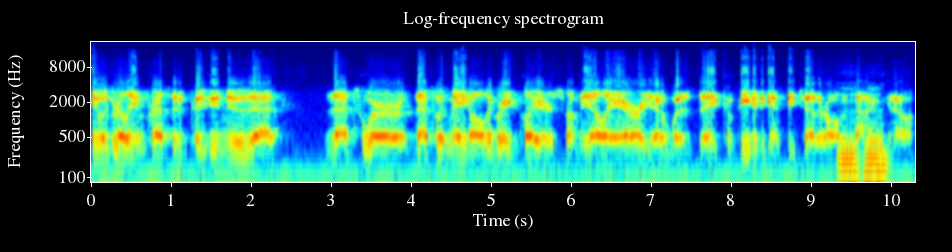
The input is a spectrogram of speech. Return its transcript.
it was really impressive because you knew that that's where that's what made all the great players from the LA area was they competed against each other all the Mhm. time. You know,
